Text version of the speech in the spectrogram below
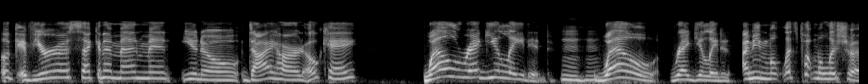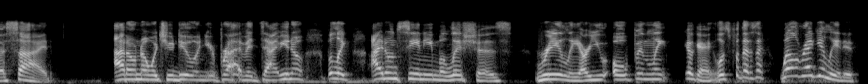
look, if you're a Second Amendment, you know, diehard, okay, well regulated, mm-hmm. well regulated. I mean, let's put militia aside. I don't know what you do in your private time, you know, but like I don't see any militias really. Are you openly okay? Let's put that aside. Well regulated.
